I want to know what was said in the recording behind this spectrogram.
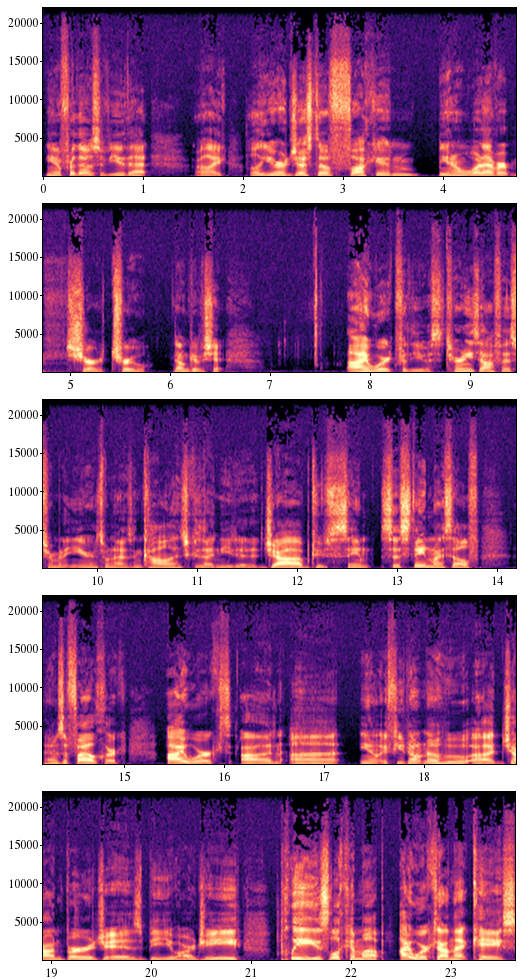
you know, for those of you that are like, well, you're just a fucking, you know, whatever. Sure, true. Don't give a shit. I worked for the U.S. Attorney's Office for many years when I was in college because I needed a job to sustain, myself, and I was a file clerk. I worked on, uh, you know, if you don't know who uh, John Burge is, B U R G E, please look him up. I worked on that case.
